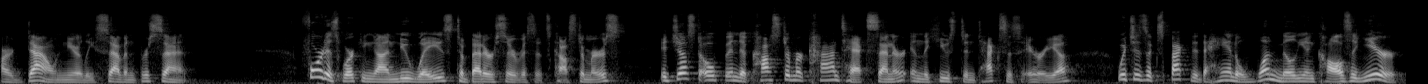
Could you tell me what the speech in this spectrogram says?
are down nearly 7%. Ford is working on new ways to better service its customers. It just opened a customer contact center in the Houston, Texas area, which is expected to handle 1 million calls a year.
